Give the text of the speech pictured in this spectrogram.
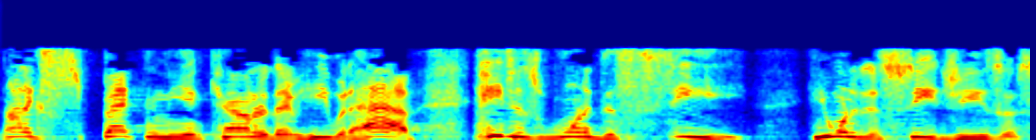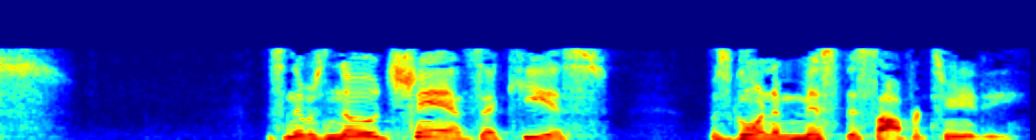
not expecting the encounter that he would have. He just wanted to see. He wanted to see Jesus. Listen, there was no chance Zacchaeus was going to miss this opportunity.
